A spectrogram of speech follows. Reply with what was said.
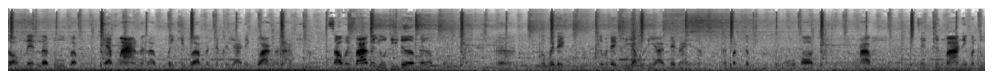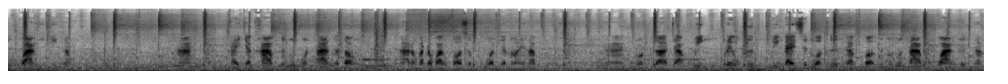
สองเลนแล้วดูแบบแคบมากนะครับ ไม่คิดว่ามันจะขยายได้กว้างขนาดนี้ เสาไฟฟ้าก็อยู่ที่เดิมนะครับเออก็ไม่ได้ก็ไม่ได้ขยับขยายไปไหนครับแต่มันจะโอ้โหพอทำเสร็จขึ้นมานี่มันดูกว้างจริงๆครับ นะใครจะข้ามถนนหนทางก็ต้องอาระมัดระวังพอสมควรกันหน่อยครับรถก็จะวิ่งเร็วขึ้นวิ่งได้สะดวกขึ้นครับเพราะถนนหนทางกว้างขึ้นครับ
